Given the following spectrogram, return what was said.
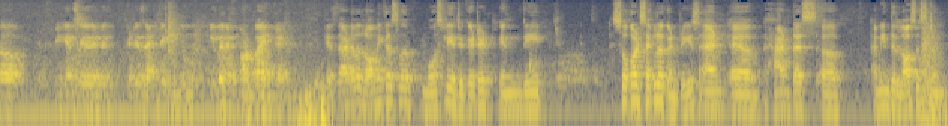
uh, we can say that it, is anti-Hindu, even if not by intent, is that our lawmakers were mostly educated in the so-called secular countries and uh, had this. Uh, I mean, the law system.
